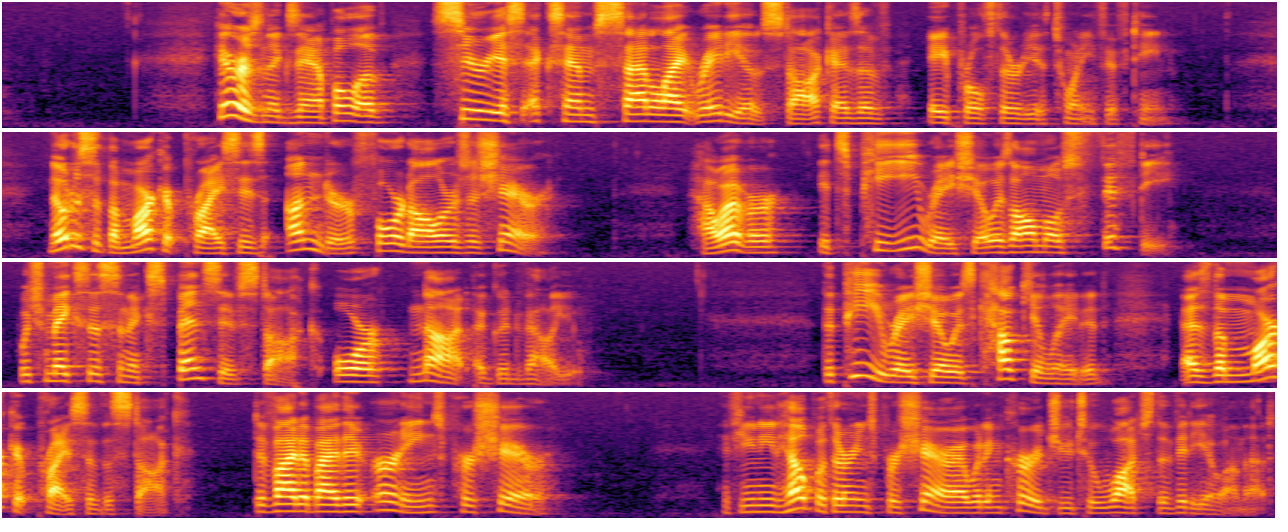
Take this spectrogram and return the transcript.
Here is an example of SiriusXM satellite radio stock as of April 30th, 2015. Notice that the market price is under $4 a share. However, its PE ratio is almost 50, which makes this an expensive stock or not a good value. The PE ratio is calculated as the market price of the stock divided by the earnings per share. If you need help with earnings per share, I would encourage you to watch the video on that.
